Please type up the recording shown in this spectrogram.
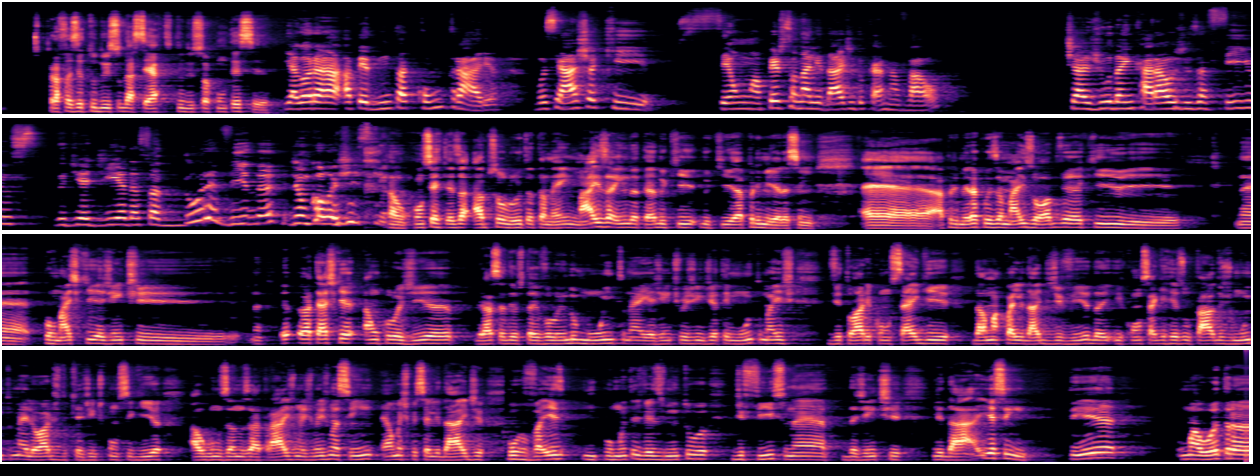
para fazer tudo isso dar certo, tudo isso acontecer. E agora a pergunta contrária. Você acha que ter uma personalidade do carnaval te ajuda a encarar os desafios do dia a dia da sua dura vida de oncologista? Não, com certeza absoluta também, mais ainda até do que, do que a primeira, assim. É, a primeira coisa mais óbvia é que né, por mais que a gente, né, eu, eu, até acho que a oncologia, graças a Deus, está evoluindo muito, né, e a gente hoje em dia tem muito mais vitória e consegue dar uma qualidade de vida e consegue resultados muito melhores do que a gente conseguia alguns anos atrás, mas mesmo assim é uma especialidade por, vez, por muitas vezes muito difícil, né, da gente lidar. E assim ter uma outra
